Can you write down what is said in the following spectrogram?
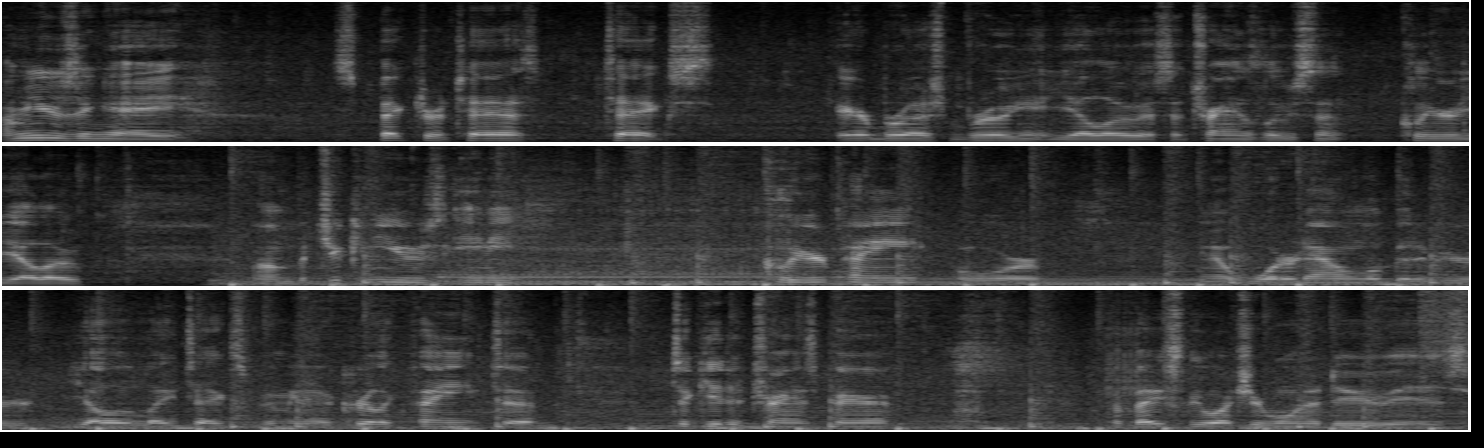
I'm using a Spectratex Airbrush Brilliant Yellow. It's a translucent clear yellow. Um, but you can use any clear paint or you know water down a little bit of your yellow latex I mean acrylic paint to to get it transparent but basically what you want to do is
